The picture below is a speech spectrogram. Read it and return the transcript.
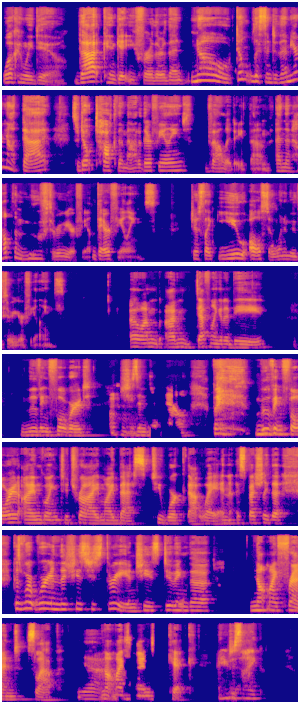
What can we do? That can get you further than, no, don't listen to them. You're not that. So don't talk them out of their feelings, validate them, and then help them move through your feel- their feelings, just like you also want to move through your feelings oh, I'm I'm definitely going to be moving forward. Mm-hmm. She's in bed now, but moving forward, I'm going to try my best to work that way, and especially the because we're we're in the she's she's three and she's doing the not my friend slap, yeah, not my friend kick, and you're just like,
